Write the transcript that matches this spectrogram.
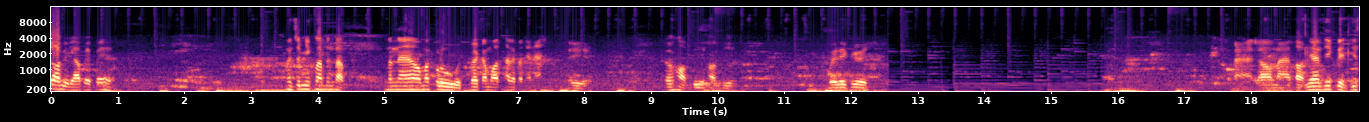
ชอบอีกแล้วเปเป้มันจะมีความเป็นแบบมะนาวมะกรูดเบอร์กามอตอะไรแบบเนี้ยนะเออ ออหอมดีหอมดี very good อ่าเรามาต่อเนื่องที่กลิ่นที่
